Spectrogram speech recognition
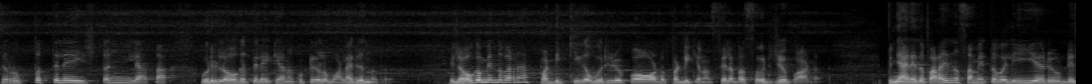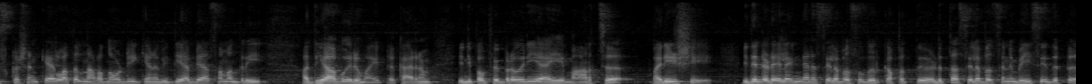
ചെറുപ്പത്തിലെ ഇഷ്ടമില്ലാത്ത ഒരു ലോകത്തിലേക്കാണ് കുട്ടികൾ വളരുന്നത്. ഈ ലോകം എന്ന് പറഞ്ഞാൽ പഠിക്കുക ഒരുപാട് പഠിക്കണം സിലബസ് ഒരുപാട്. ഇപ്പം ഞാനിത് പറയുന്ന സമയത്ത് വലിയൊരു ഡിസ്കഷൻ കേരളത്തിൽ നടന്നുകൊണ്ടിരിക്കുകയാണ് വിദ്യാഭ്യാസ മന്ത്രി അധ്യാപകരുമായിട്ട്. കാരണം ഇനിയിപ്പോൾ ഫെബ്രുവരിയായി മാർച്ച് പരീക്ഷയെ ഇതിന്റെ ഇടയിൽ എങ്ങനെ സിലബസ് തീർക്കപ്പത്ത് എടുത്ത സിലബസിനെ ബേസ് ചെയ്തിട്ട്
